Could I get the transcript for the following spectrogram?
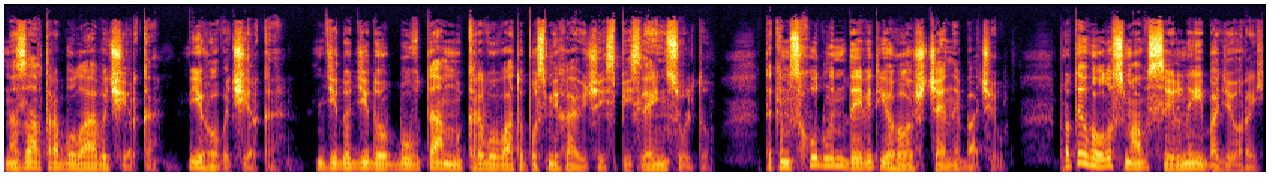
Назавтра була вечірка, його вечірка. Дідо дідо був там, кривувато посміхаючись після інсульту. Таким схудлим Девід його ще не бачив. Проте голос мав сильний і бадьорий.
